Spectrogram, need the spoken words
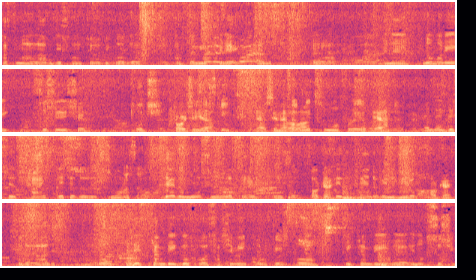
customer love this one too because uh, after we fillet and scale off, and then normally sushi chef torch Torch yeah. skin. Yeah, I've seen that a lot. makes more flavor. Yeah. And then this is Thai. This is a smaller size. There's a more smaller size also. So Okay. this is kind of in the middle Okay. to the largest. So this can be good for sashimi or fish, or it can be uh, you know sushi.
